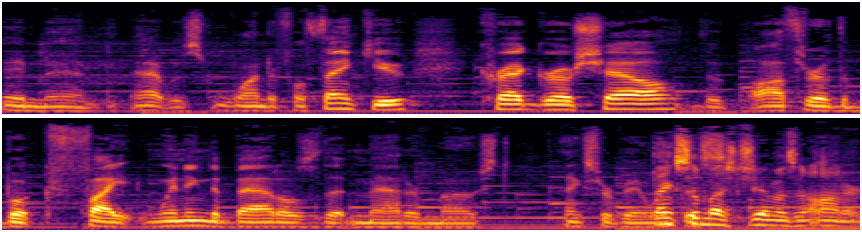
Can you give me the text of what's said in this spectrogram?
Amen. That was wonderful. Thank you, Craig Groeschel, the author of the book Fight Winning the Battles That Matter Most. Thanks for being Thanks with us. Thanks so much, Jim. It was an honor.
